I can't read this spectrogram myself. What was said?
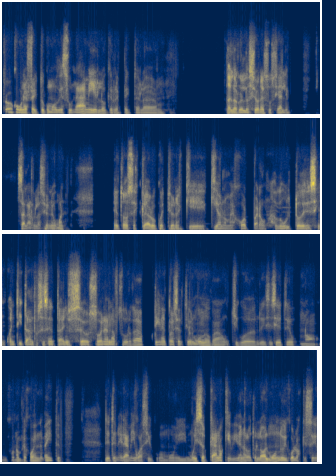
provocó un efecto como de tsunami en lo que respecta a, la, a las relaciones sociales, o sea, las relaciones humanas. Entonces, claro, cuestiones que, que a lo mejor para un adulto de cincuenta y tantos, sesenta años se suenan absurdas, tiene todo el sentido del mundo para un chico de 17 o no, un hombre joven de 20, de tener amigos así como muy, muy cercanos que viven al otro lado del mundo y con los que se,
